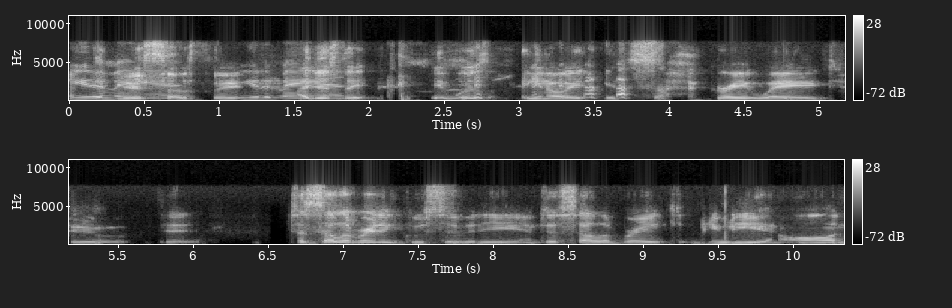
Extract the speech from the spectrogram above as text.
you. The man. You're so sweet. You the man. I just think it was, you know, it, it's such a great way to to, celebrate inclusivity and to celebrate beauty in all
